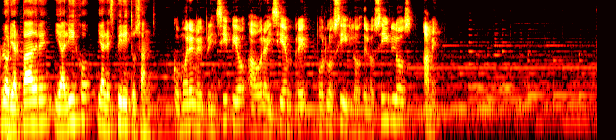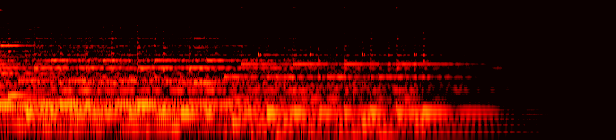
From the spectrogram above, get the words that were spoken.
Gloria al Padre, y al Hijo, y al Espíritu Santo. Como era en el principio, ahora y siempre, por los siglos de los siglos. Amén.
